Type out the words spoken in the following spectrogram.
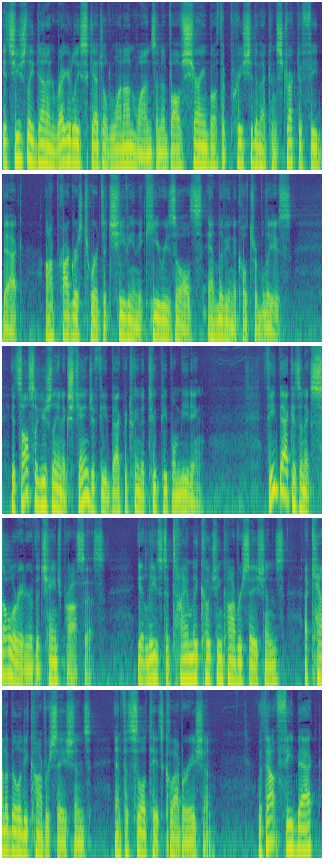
It's usually done in regularly scheduled one on ones and involves sharing both appreciative and constructive feedback on progress towards achieving the key results and living the cultural beliefs. It's also usually an exchange of feedback between the two people meeting. Feedback is an accelerator of the change process. It leads to timely coaching conversations, accountability conversations, and facilitates collaboration. Without feedback,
